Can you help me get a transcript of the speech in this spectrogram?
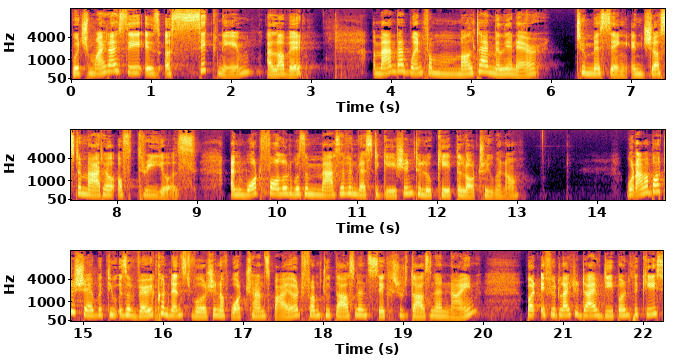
which, might I say, is a sick name. I love it a man that went from multi-millionaire to missing in just a matter of three years. And what followed was a massive investigation to locate the lottery winner. What I'm about to share with you is a very condensed version of what transpired from 2006 to 2009. But if you'd like to dive deeper into the case,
